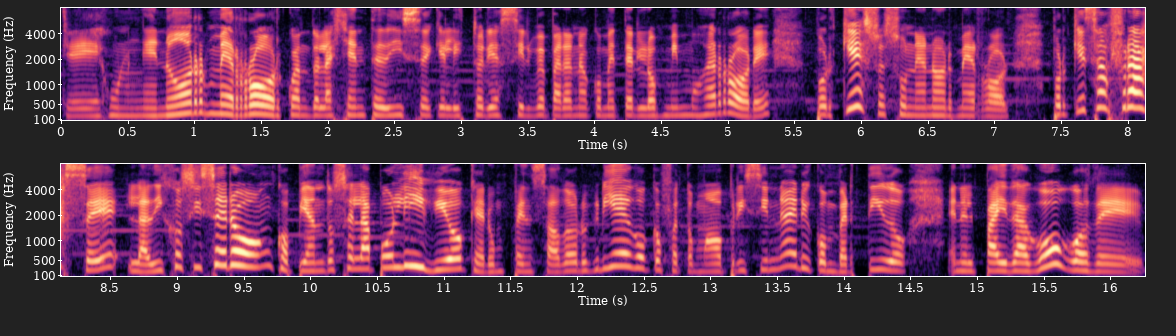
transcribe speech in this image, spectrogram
que es un enorme error cuando la gente dice que la historia sirve para no cometer los mismos errores, porque eso es un enorme error. Porque esa frase la dijo Cicerón copiándosela a Polibio, que era un pensador griego que fue tomado prisionero y convertido en el paidagogo de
